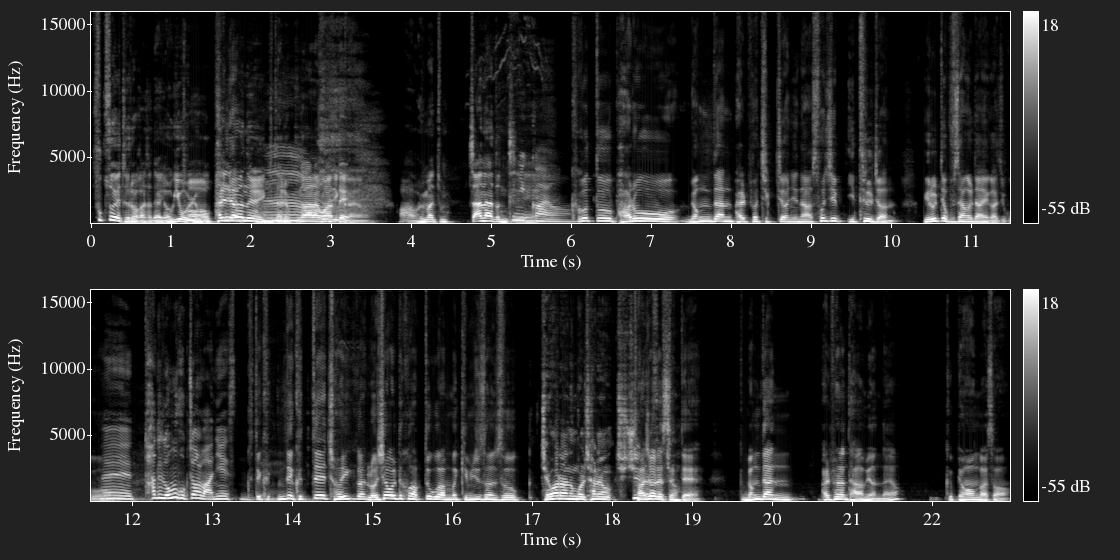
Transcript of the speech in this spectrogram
숙소에 들어가서 내가 여기 오려고 어, 8년, 을 음. 기다렸구나라고 하는데. 아 얼마나 좀 짠하던지. 그니까요. 그것도 바로 명단 발표 직전이나 소집 이틀 전 이럴 때 부상을 당해가지고 네, 다들 너무 걱정을 많이 했는데. 그때 그, 근데 그때 저희가 러시아 월드컵 앞두고 한번 김진 선수 재활하는 걸 촬영 취재를 좌절했을 했었죠. 때그 명단 발표한 다음이었나요? 그 병원 가서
